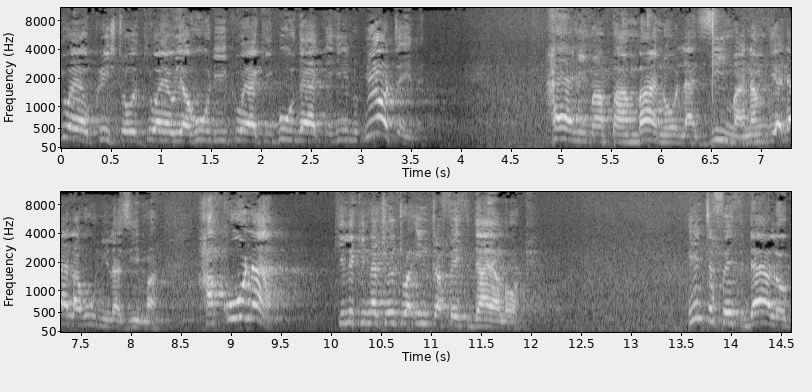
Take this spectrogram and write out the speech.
ikiwa ya Ukristo ikiwa ya Uyahudi ikiwa ya Kibudha ya Kihindu yoyote ile. Haya ni mapambano lazima na mjadala huu ni lazima. Hakuna kile kinachoitwa interfaith dialogue. Interfaith dialogue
